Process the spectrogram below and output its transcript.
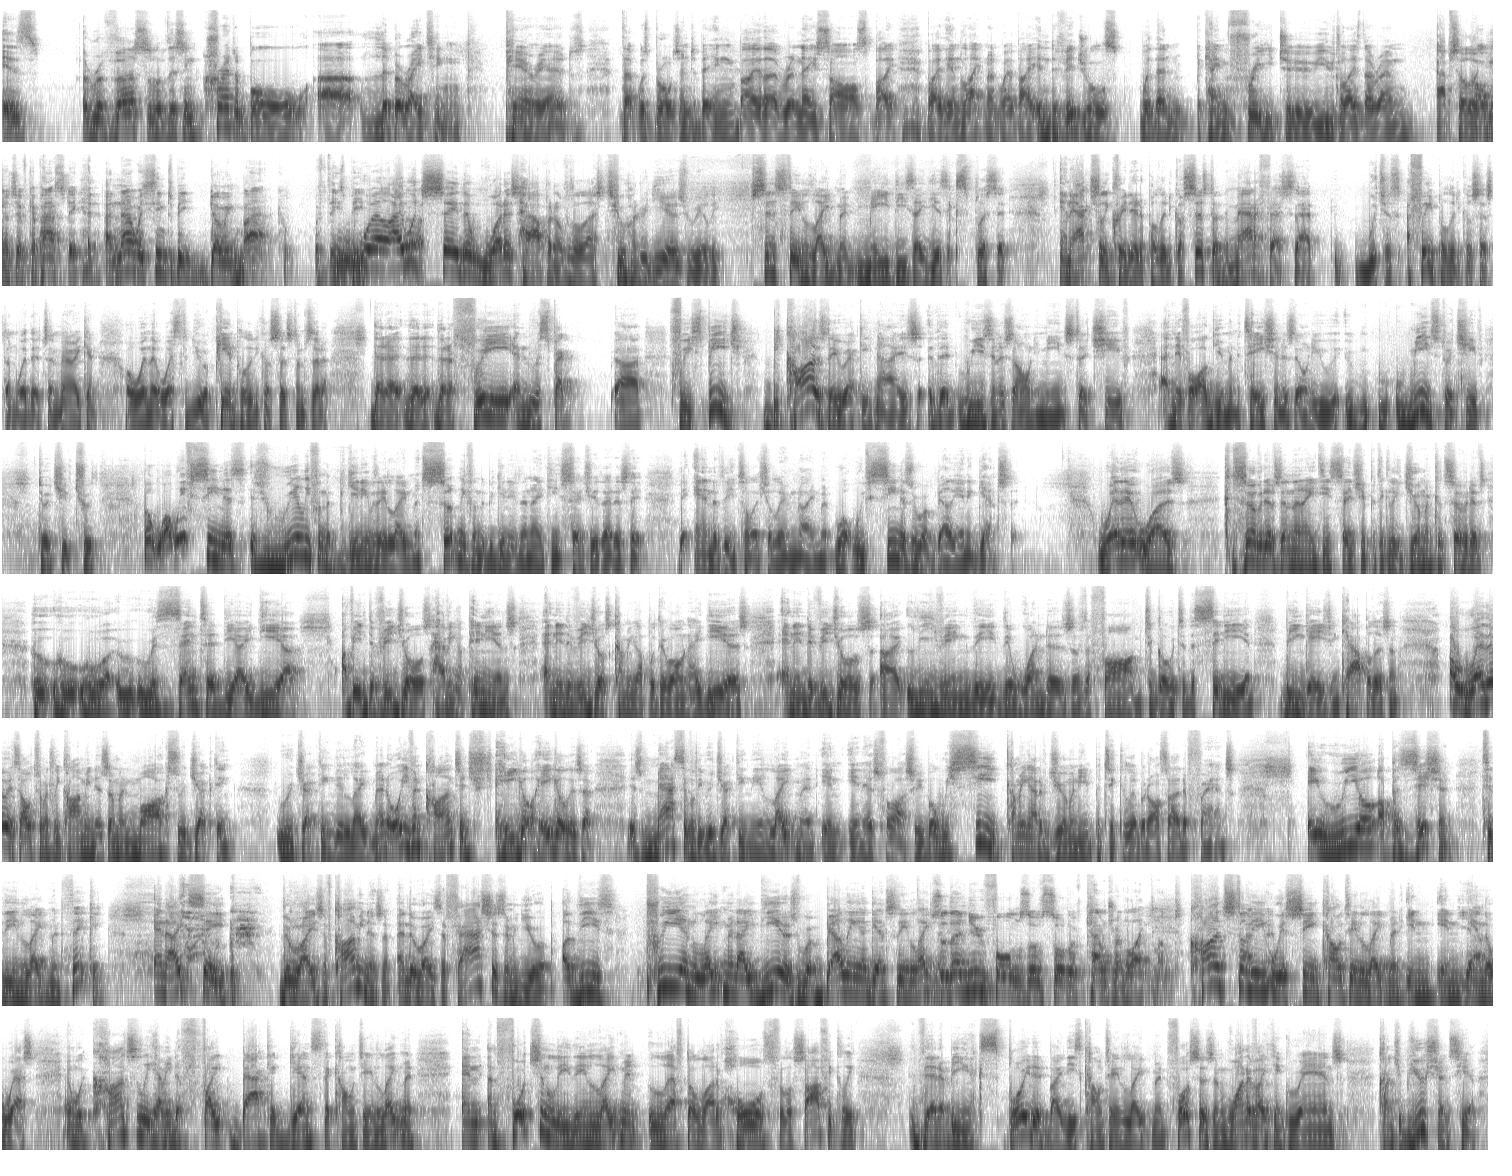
is a reversal of this incredible uh, liberating period that was brought into being by the Renaissance, by, by the Enlightenment, whereby individuals were then became free to utilize their own Absolutely. cognitive capacity. And now we seem to be going back with these people. Well, I would uh, say that what has happened over the last 200 years, really, since the Enlightenment made these ideas explicit and actually created a political system to manifest that, which is a free political system, whether it's American or whether Western European political systems that are, that are, that are, that are free and respect uh, free speech because they recognize that reason is the only means to achieve, and therefore argumentation is the only means to achieve to achieve truth. But what we've seen is, is really from the beginning of the Enlightenment, certainly from the beginning of the 19th century, that is the, the end of the intellectual Enlightenment, what we've seen is a rebellion against it. Whether it was conservatives in the 19th century, particularly German conservatives, who, who, who, resented the idea of individuals having opinions and individuals coming up with their own ideas and individuals uh, leaving the, the wonders of the farm to go to the city and be engaged in capitalism, or whether it's ultimately communism and Marx rejecting rejecting the Enlightenment, or even Kant and Hegel. Hegel is a is massively rejecting the Enlightenment in, in his philosophy. But we see coming out of Germany in particular, but also out of France, a real opposition to the Enlightenment thinking. And I'd say the rise of communism and the rise of fascism in Europe are these pre-enlightenment ideas rebelling against the enlightenment. So they're new forms of sort of counter-enlightenment. Constantly we're seeing counter-enlightenment in, in, yeah. in the West. And we're constantly having to fight back against the counter-enlightenment. And unfortunately, the enlightenment left a lot of holes philosophically that are being exploited by these counter-enlightenment forces. And one of, I think, Rand's contributions here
